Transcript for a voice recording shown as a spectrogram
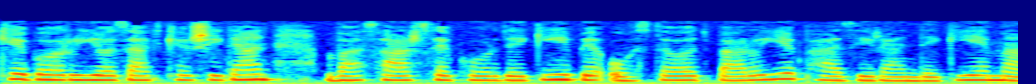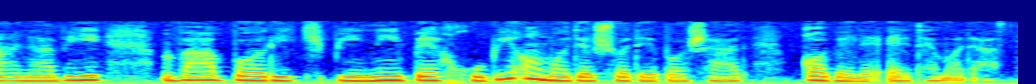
که با ریاضت کشیدن و سرسپردگی به استاد برای پذیرندگی معنوی و باریکبینی به خوبی آماده شده باشد قابل اعتماد است.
